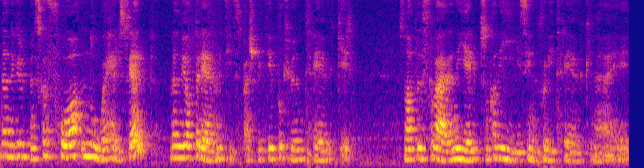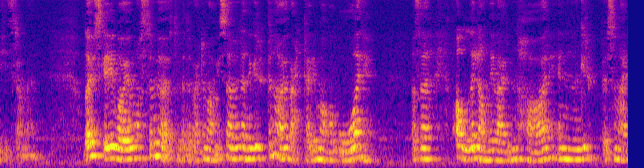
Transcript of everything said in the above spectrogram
denne gruppen skal få noe helsehjelp, men vi opererer med tidsperspektiv på kun tre uker. Sånn at det skal være en hjelp som kan gis innenfor de tre ukene i tidsramme. Da husker jeg Vi var jo masse møter med departementet så Denne gruppen har jo vært her i mange år. Altså, Alle land i verden har en gruppe som, er,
